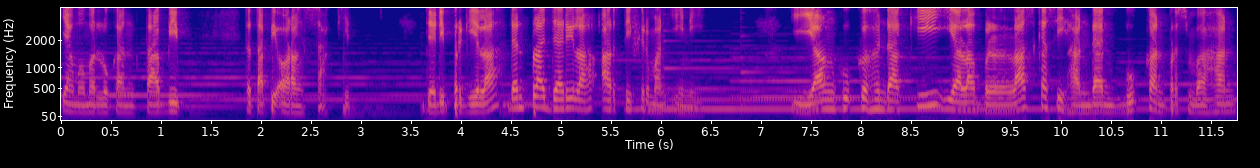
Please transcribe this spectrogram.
yang memerlukan tabib, tetapi orang sakit. Jadi pergilah dan pelajarilah arti firman ini. Yang ku kehendaki ialah belas kasihan dan bukan persembahan,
